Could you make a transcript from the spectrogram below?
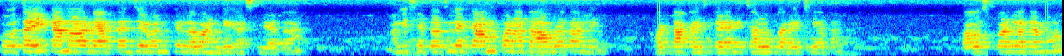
हो ताई कामावर आता जेवण केलं भांडी घासली आता. आणि शेतातले काम पण आता आवरत आले. खत टाकायची तयारी चालू करायची आता. पाऊस पडला त्यामुळं.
